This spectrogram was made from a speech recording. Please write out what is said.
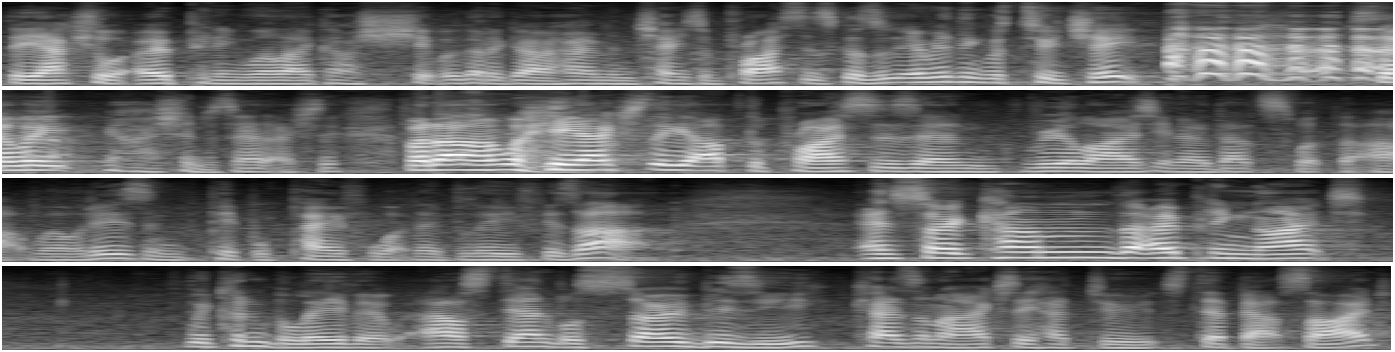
the actual opening. We're like, oh shit, we've got to go home and change the prices because everything was too cheap. so we, I shouldn't have said that actually, but um, we actually upped the prices and realized, you know, that's what the art world is and people pay for what they believe is art. And so come the opening night, we couldn't believe it. Our stand was so busy, Kaz and I actually had to step outside.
